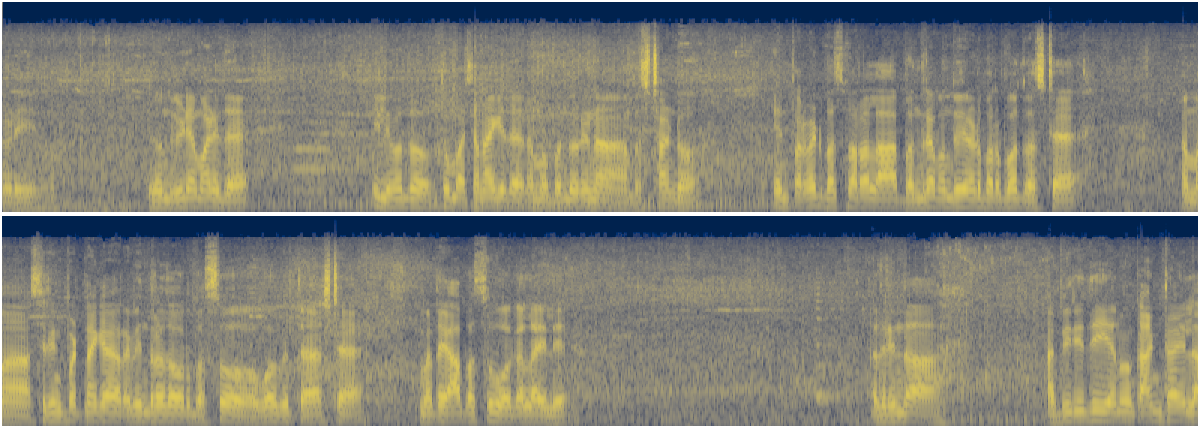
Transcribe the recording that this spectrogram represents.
ನೋಡಿ ಇದು ಇದೊಂದು ವಿಡಿಯೋ ಮಾಡಿದೆ ಇಲ್ಲಿ ಒಂದು ತುಂಬ ಚೆನ್ನಾಗಿದೆ ನಮ್ಮ ಬಂದೂರಿನ ಬಸ್ ಸ್ಟ್ಯಾಂಡು. ಏನು ಪ್ರೈವೇಟ್ ಬಸ್ ಬರಲ್ಲ. ಬಂದರೆ ಬಂದು ಎರಡು ಬರ್ಬೋದು ಅಷ್ಟೇ. ನಮ್ಮ ಶ್ರೀರಂಗಪಟ್ಟಣಕ್ಕೆ ರವೀಂದ್ರದವ್ರ ಬಸ್ಸು ಹೋಗುತ್ತೆ ಅಷ್ಟೇ. ಮತ್ತು ಯಾವ ಬಸ್ಸು ಹೋಗಲ್ಲ ಇಲ್ಲಿ. ಅದರಿಂದ ಅಭಿವೃದ್ಧಿ ಏನೂ ಕಾಣ್ತಾ ಇಲ್ಲ.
